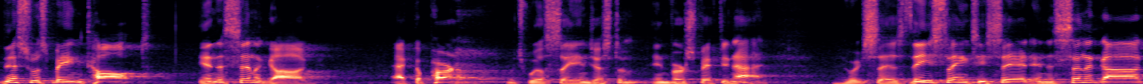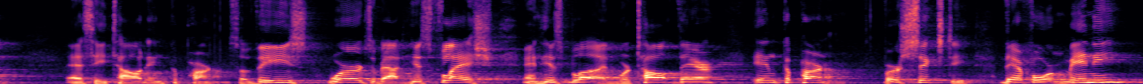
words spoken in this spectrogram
this was being taught in the synagogue at Capernaum, which we'll see in just a, in verse 59 which says, These things he said in the synagogue as he taught in Capernaum. So these words about his flesh and his blood were taught there in Capernaum. Verse 60 Therefore, many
